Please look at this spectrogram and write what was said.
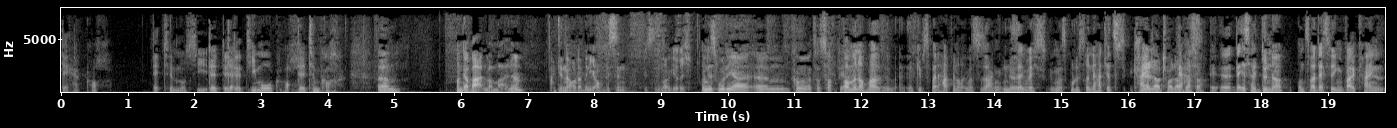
Der Herr Koch, der Timothy, Der- der, der, der- der Timo Koch. Der Tim Koch. Ähm, und da warten wir mal, ne? Genau, da bin ich auch ein bisschen, bisschen neugierig. Und es wurde ja, ähm, kommen wir mal zur Software. Wollen wir noch mal, äh, gibt es bei der Hardware noch irgendwas zu sagen? Nö. Ist da irgendwas, Cooles drin? Der hat jetzt kein... Schneller, toller, der besser. Hat, äh, der ist halt dünner und zwar deswegen, weil kein,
